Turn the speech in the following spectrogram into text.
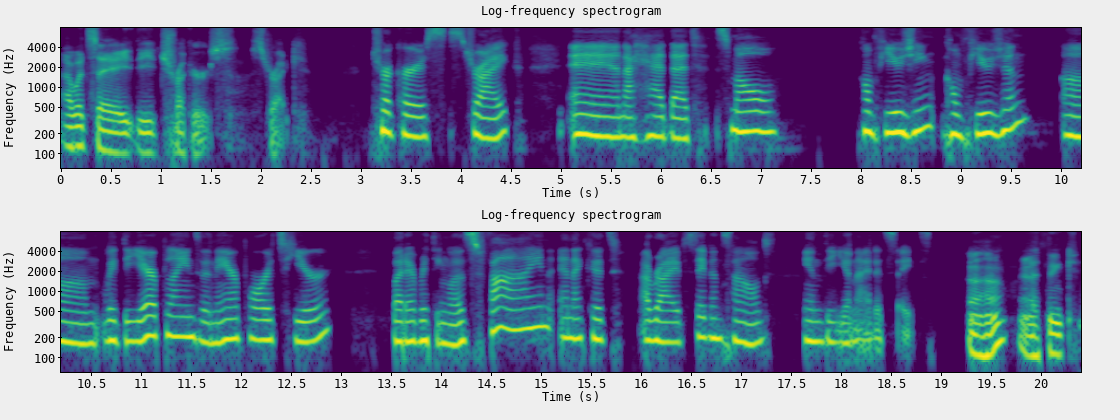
I would say the truckers strike. truckers strike and i had that small confusion confusion um, with the airplanes and airports here but everything was fine and i could arrive safe and sound in the united states Uh huh. And I think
